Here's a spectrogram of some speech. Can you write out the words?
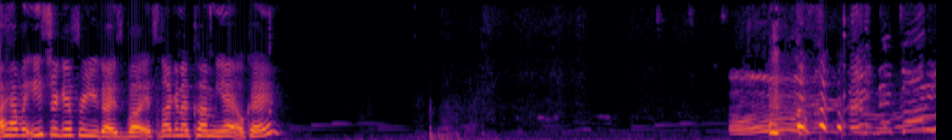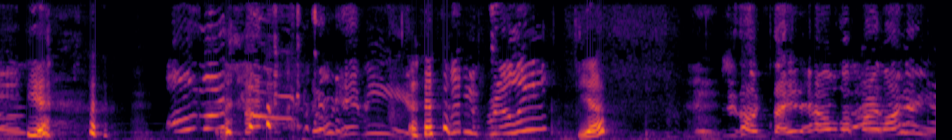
I have an Easter gift for you guys, but it's not gonna come yet, okay? Yeah. Oh my god! Don't hit me. Wait, really? yep. She's all excited. How far along are you?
